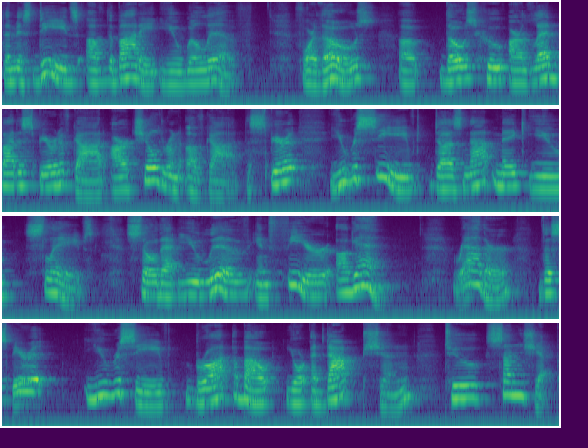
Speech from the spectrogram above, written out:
the misdeeds of the body, you will live. For those uh, those who are led by the Spirit of God are children of God. The Spirit you received does not make you slaves, so that you live in fear again. Rather, the Spirit you received brought about your adoption to sonship.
